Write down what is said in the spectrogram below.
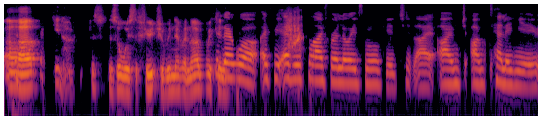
uh, you know, there's, there's, always the future. We never know. We can. You know what? If you ever apply for a Lloyd's mortgage, like I'm, I'm telling you,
